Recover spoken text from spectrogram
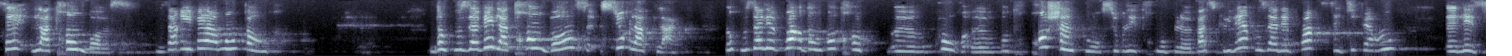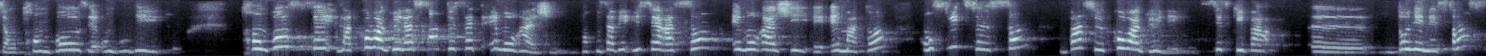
c'est la thrombose. Vous arrivez à m'entendre. Donc, vous avez la thrombose sur la plaque. Donc, vous allez voir dans votre euh, cours, euh, votre prochain cours sur les troubles vasculaires, vous allez voir ces différentes lésions, thrombose et embolie Thrombose, c'est la coagulation de cette hémorragie. Donc, vous avez ulcération, hémorragie et hématome. Ensuite, ce sang va se coaguler. C'est ce qui va euh, donner naissance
